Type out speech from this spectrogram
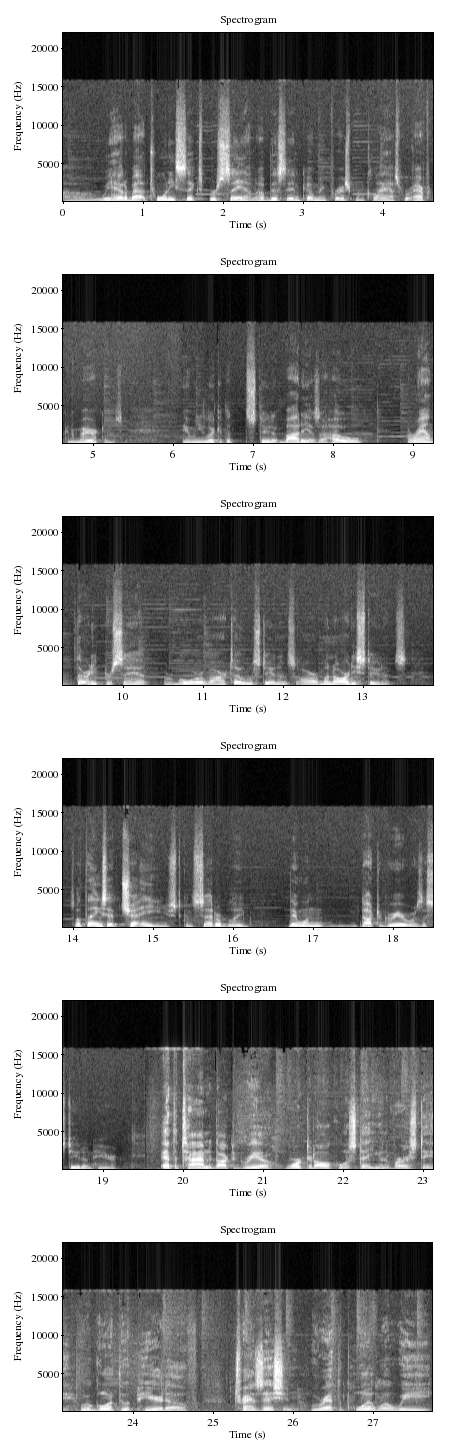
uh, we had about 26% of this incoming freshman class were African Americans. And when you look at the student body as a whole, around 30% or more of our total students are minority students. So things have changed considerably than when Dr. Grier was a student here. At the time that Dr. Grier worked at Alcorn State University, we were going through a period of transition. We were at the point where we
